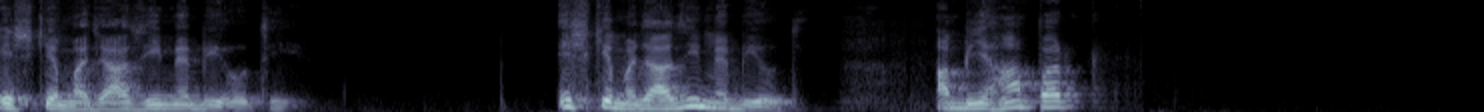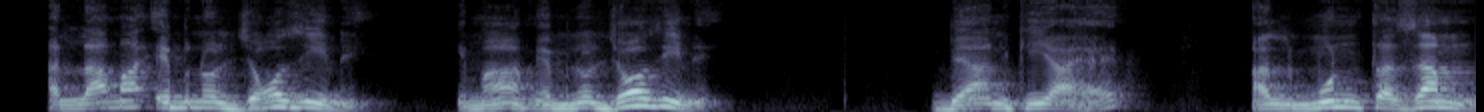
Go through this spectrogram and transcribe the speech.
عشق مجازی میں بھی ہوتی ہے۔ عشق مجازی میں بھی ہوتی اب یہاں پر علامہ ابن الجوزی نے، امام ابن الجوزی نے بیان کیا ہے، المنتظم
